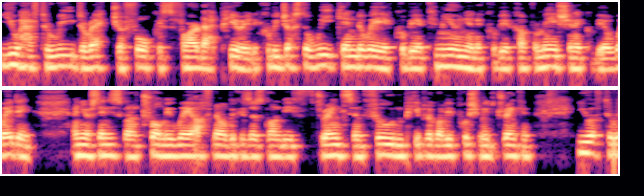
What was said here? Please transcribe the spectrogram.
you have to redirect your focus for that period. It could be just a weekend away, it could be a communion, it could be a confirmation, it could be a wedding, and you're saying it's going to throw me way off now because there's going to be drinks and food, and people are going to be pushing me to drink, and you have to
